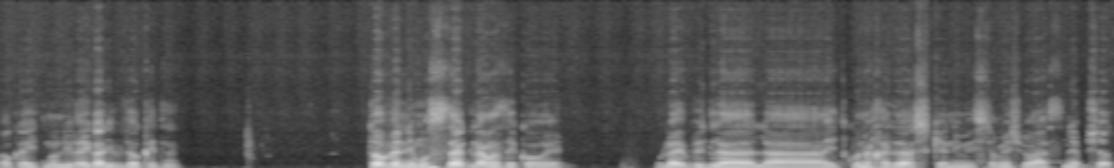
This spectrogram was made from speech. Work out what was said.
אוקיי, תנו לי רגע לבדוק את זה. טוב, אין לי מושג למה זה קורה. אולי בגלל העדכון החדש, כי אני משתמש בסנפשוט.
